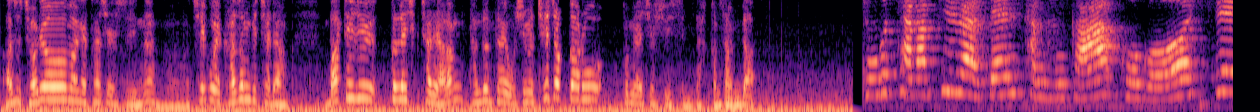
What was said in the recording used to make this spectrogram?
아주 저렴하게 타실 수 있는 어, 최고의 가성비 차량 마티즈 클래식 차량 당근카에 오시면 최저가로 구매하실 수 있습니다. 감사합니다. 필요할 땐 당근카 고고씨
